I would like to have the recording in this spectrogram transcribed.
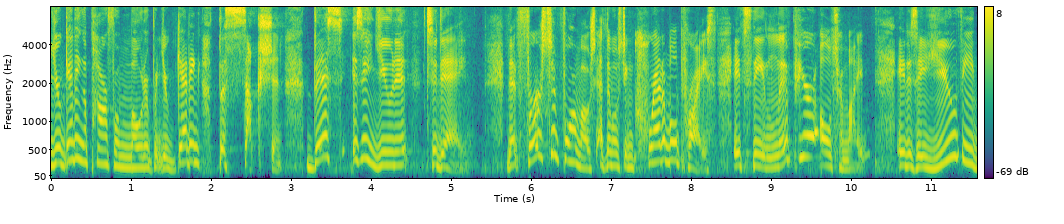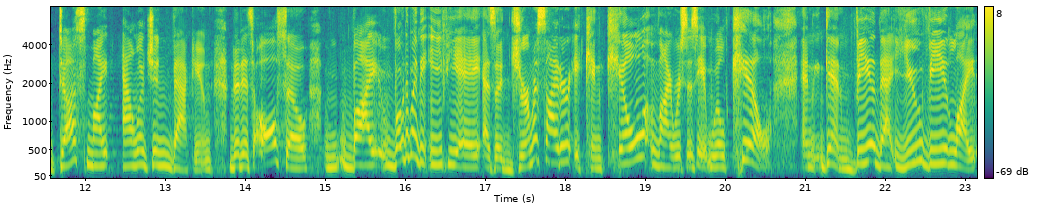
You're getting a powerful motor, but you're getting the suction. This is a unit today that first and foremost, at the most incredible price, it's the LivePure Ultramite. It is a UV dust mite allergen vacuum that is also by voted by the EPA as a germicidal. It can kill viruses. It will kill. And again, via that UV light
